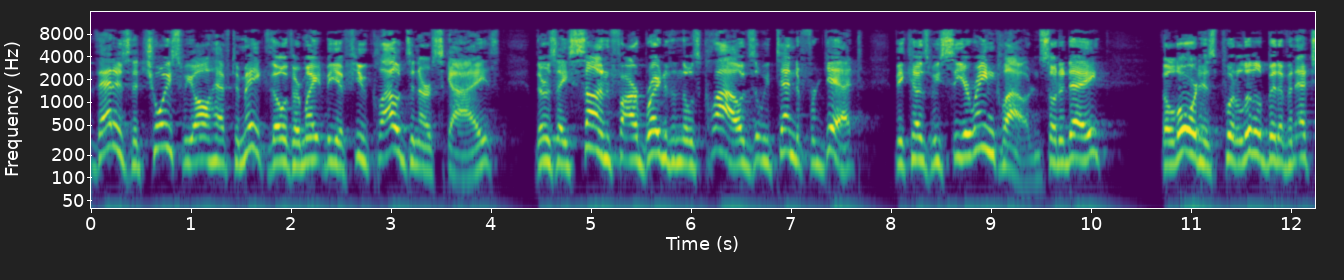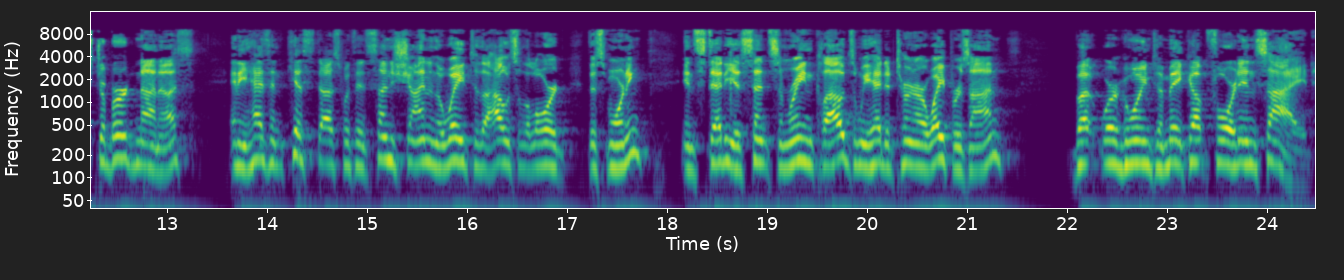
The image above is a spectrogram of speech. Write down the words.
that is the choice we all have to make. Though there might be a few clouds in our skies, there's a sun far brighter than those clouds that we tend to forget because we see a rain cloud. And so today, the Lord has put a little bit of an extra burden on us, and He hasn't kissed us with His sunshine on the way to the house of the Lord this morning. Instead, He has sent some rain clouds, and we had to turn our wipers on. But we're going to make up for it inside.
